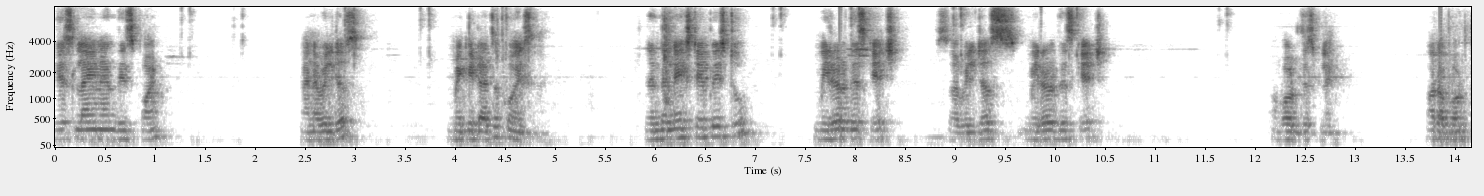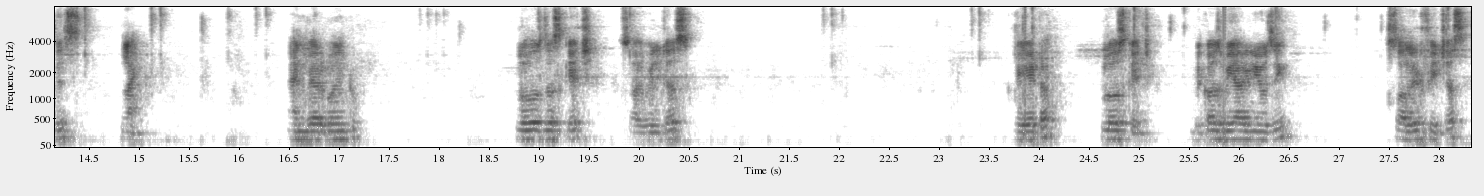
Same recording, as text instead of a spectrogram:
this line and this point and I will just make it as a coincident then the next step is to mirror this sketch. So I will just mirror this sketch about this plane or about this line. And we are going to close the sketch. So I will just create a close sketch because we are using solid features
